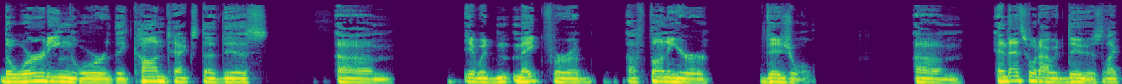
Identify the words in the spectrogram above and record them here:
the wording or the context of this, um, it would make for a, a funnier visual. Um, and that's what I would do is like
